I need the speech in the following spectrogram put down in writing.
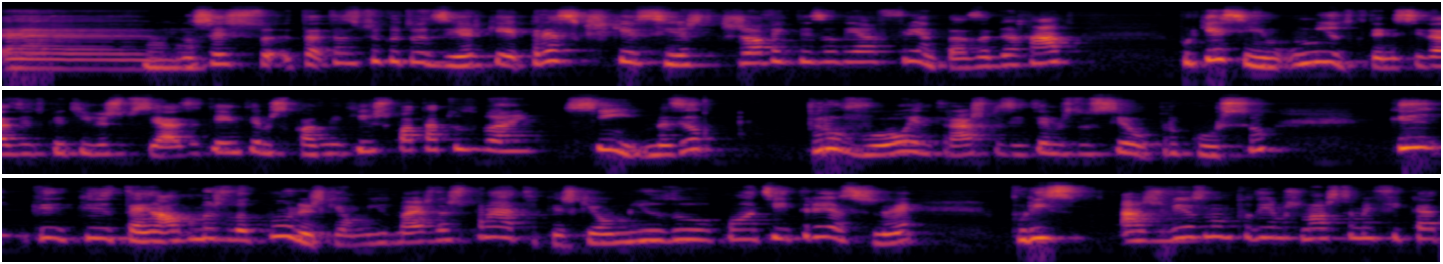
Uh, uhum. Não sei se tá, estás a perceber o que eu estou a dizer, que é, parece que esqueceste que jovem que tens ali à frente, estás agarrado, porque assim, um miúdo que tem necessidades educativas especiais, até em termos cognitivos, pode estar tudo bem, sim, mas ele provou, entre aspas, em termos do seu percurso, que, que, que, tem algumas lacunas, que é um miúdo mais das práticas, que é um miúdo com anti-interesses, não é? Por isso, às vezes não podemos nós também ficar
